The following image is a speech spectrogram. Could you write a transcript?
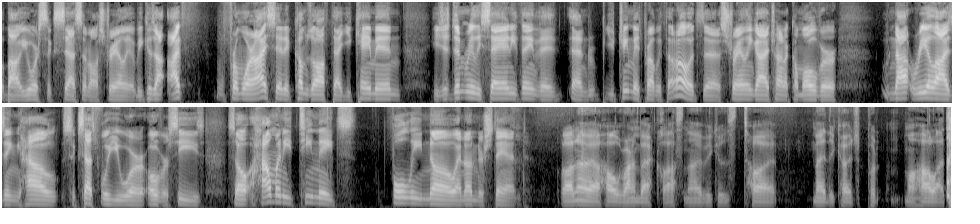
about your success in Australia because I, I, from where I sit, it comes off that you came in, you just didn't really say anything. That and your teammates probably thought, oh, it's an Australian guy trying to come over, not realizing how successful you were overseas. So, how many teammates fully know and understand? Well, I know our whole running back class know because Ty made the coach put my highlights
